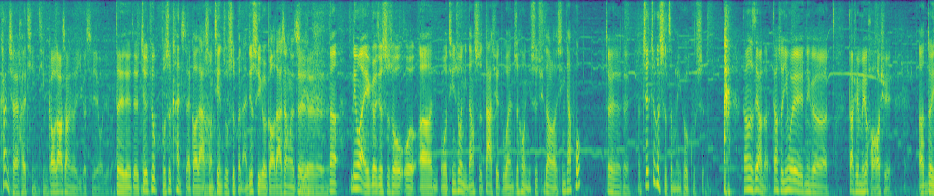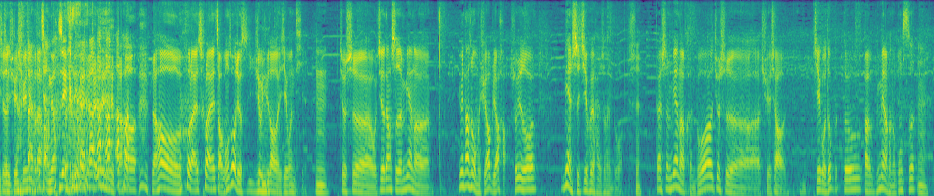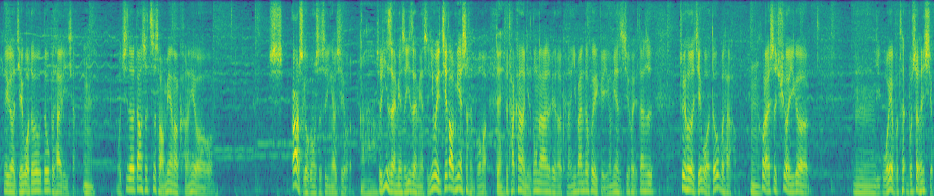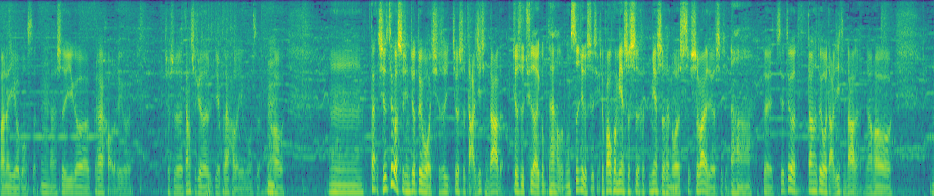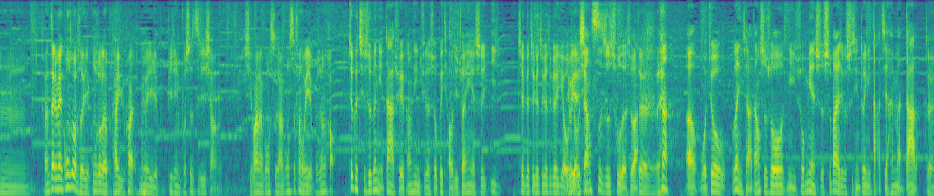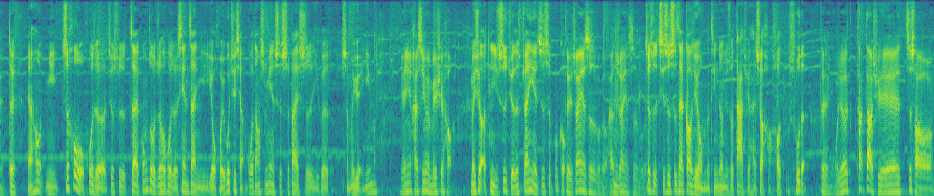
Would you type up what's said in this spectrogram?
看起来还挺挺高大上的一个职业，我觉得。对对对，就就不是看起来高大上，嗯。建筑师本来就是一个高大上的职业。对对对对，那另外一个就是说我呃，我听说你当时大学读完之后，你是去到了新加坡，对对对，呃这这个是怎么一个故事？当时是这样的，当时因为那个大学没有好好学，啊，对，就是学学习反复不太强调这一点。然后然后后来出来找工作就是就遇到了一些问题，嗯。就是我记得当时面了，因为当时我们学校比较好，所以说面试机会还是很多，是。但是面了很多就是呃学校，结果都不都呃面了很多公司，嗯。那个结果都都不太理想。嗯。我记得当时至少面了可能有十二十个公司是应该是有的，啊，就一直在面试，一直在面试，因为接到面试很多嘛，对。就他看到你是东南大学的，可能一般都会给一个面试机会，但是最后的结果都不太好。嗯。后来是去了一个，嗯，我也不太不是很喜欢的一个公司，嗯。反正是一个不太好的一个，就是当时觉得也不太好的一个公司。嗯然后，嗯，但其实这个事情就对我其实就是打击挺大的，就是去到一个不太好的公司这个事情。就包括面试失面试很多失失败的这个事情。啊啊对，这这个当时对我打击挺大的。然后，嗯，反正在那边工作的时候也工作的不太愉快，因为也毕竟不是自己想喜欢的公司，然后公司氛围也不是很好。这个其实跟你大学刚进去的时候被调剂专业是一这个这个这个这个有有有相似之处的是吧？对对对。那呃，我就问一下，当时说你说面试失败这个事情对你打击还蛮大的，对，对。然后你之后或者就是在工作之后或者现在，你有回过去想过当时面试失败是一个什么原因吗？原因还是因为没学好，没学好，你是觉得专业知识不够？对，专业知识不够，还是专业知识不够。就是其实是在告诫我们的听众，就是说大学还是要好好读书的。对，我觉得他大学至少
